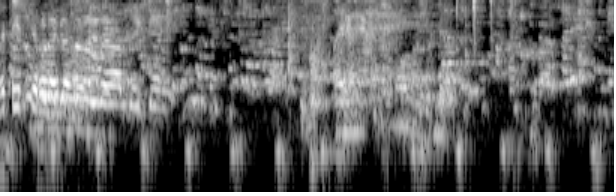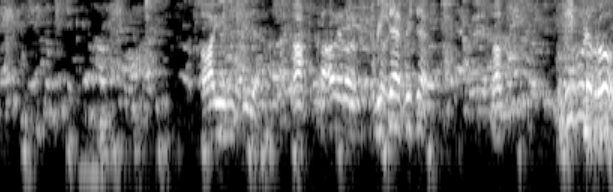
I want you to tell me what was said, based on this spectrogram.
मैं टेस्ट कर रहा गंदा लग रहा है। देख के। हाँ यूनिक चीज़ है। हाँ। खा मेरा फ़िश है फ़िश है। हाँ। सी फ़ूड है ब्रो हो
